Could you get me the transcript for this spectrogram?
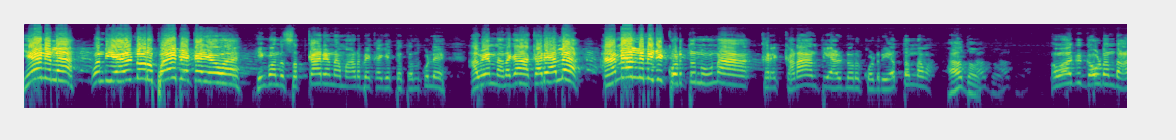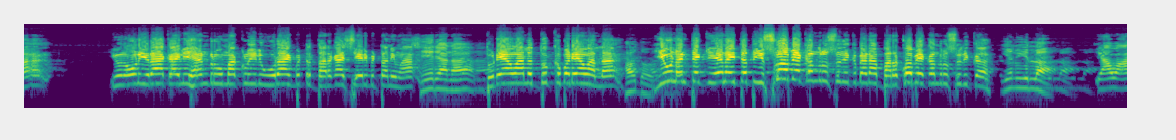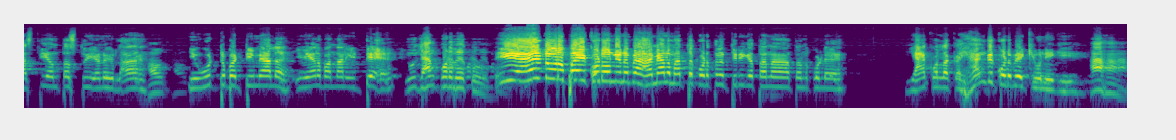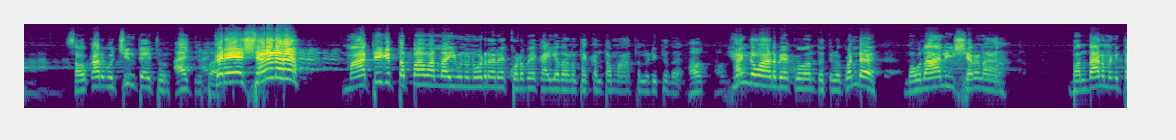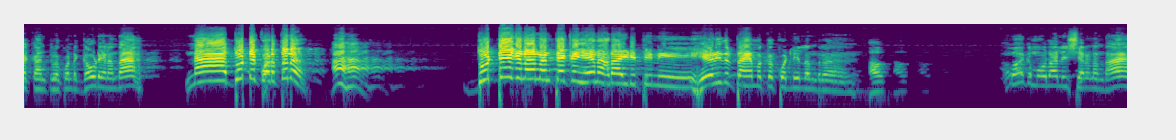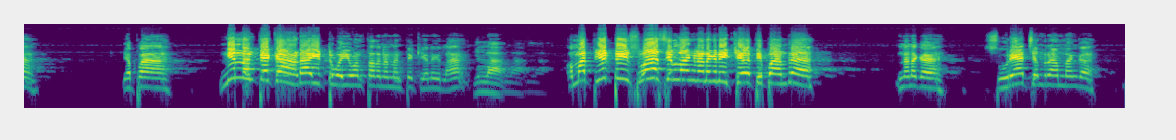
ಏನಿಲ್ಲ ಒಂದು ಎರಡ್ನೂರು ರೂಪಾಯಿ ಬೇಕಾಗ್ಯಾವ. ಹಿಂಗೊಂದು ಸತ್ಕಾರ ಮಾಡ್ಬೇಕಾಗೈತೆ ಅಂತ ಅಂದ್ಕೊಳ್ಳಿ ಅವೇನ್ ನನಗ ಆ ಕಡೆ ಅಲ್ಲ ಆಮೇಲೆ ನಿಮಗೆ ಕೊಡ್ತನು ನಾ ಕರೆ ಕಡ ಅಂತ ಎರಡ್ನೂರು ಕೊಡ್ರಿ ಅತ್ತಂದವ. ಹೌದು. ಅವಾಗ ಗೌಡಂದ ಇವ್ ನೋಡ್ ಇರಾಕ ಇಲ್ಲಿ ಹೆಂಡ್ರು ಮಕ್ಳು ಇಲ್ಲಿ ಊರಾಗ ಬಿಟ್ಟು ದರ್ಗಾ ಸೇರಿ ಬಿಟ್ಟ ನೀವ. ಸೇರ್ಯಾನ? ದುಡಿಯಾವಲ್ಲ ದುಃಖ ಬಡಿಯಾವಲ್ಲ ಹೌದು. ಇವನಂತ್ಯಕ್ಕೆ ಏನೈತೆ ಇಸ್ಕೋಬೇಕಂದ್ರು ಸುದಿಕ್ ಬೇಡ ಬರ್ಕೋಬೇಕಂದ್ರು ಸುದಿಕ್. ಏನು ಇಲ್ಲ. ಯಾವ ಆಸ್ತಿ ಅಂತಸ್ತು ಏನು ಇಲ್ಲ. ಹೌದು. ಈ ಉಟ್ಟು ಬಟ್ಟಿ ಮ್ಯಾಲ ಇವೇನು ಬಂದಾನ ಇಟ್ಟೆ? ಇವಾಗ ಹೆಂಗ್ ಕೊಡ್ಬೇಕು? ಈ ಎರಡ್ನೂರು ರೂಪಾಯಿ ಕೊಡು ನಿನ್ನ ಆಮೇಲೆ ಮತ್ತೆ ಕೊಡ್ತಾನೆ ತಿರುಗತನ ತಂದ್ಕೊಳ್ಳೆ ಯಾಕೊಲ್ಲಕ್ಕ ಹೆಂಗ ಕೊಡ್ಬೇಕು ಇವನಿಗೆ? ಹಾ ಹಾ. ಸಾವುಕಾರಗೂ ಚಿಂತೆ ಆಯ್ತು. ಆಯ್ತ್ರಿಪ್ಪ. ಕರೆ ಶರಣ ಮಾತಿಗೆ ತಪ್ಪಾವಲ್ಲ ಇವನು ನೋಡ್ರೆ ಕೊಡ್ಬೇಕಾಗ್ಯದ ಅನ್ನತಕ್ಕಂತ ಮಾತು ನಡೀತದ. ಹೌದು. ಹೆಂಗ ಮಾಡ್ಬೇಕು ಅಂತ ತಿಳ್ಕೊಂಡ ಮೌಲಾಲಿ ಶರಣ ಬಂದಾನ ಮಣಿತಕ್ಕ ಅಂತ ತಿಳ್ಕೊಂಡ ಗೌಡ ಏನಂದ? ನಾ ದುಡ್ಡು ಕೊಡ್ತನ. ದುಡ್ಡಿಗೆ ನಾನು ಅಂತ್ಯಕ್ಕೆ ಏನ್ ಹಡ ಹಿಡಿತೀನಿ? ಹೇಳಿದ ಟೈಮಕ್ಕ ಕೊಡ್ಲಿಲ್ಲ ಅಂದ್ರ ಅವಾಗ ಮೌಲಾಲಿ ಶರಣಂದ ಯಪ್ಪ ನಿನ್ನಂತ್ಯಕ್ಕ ಹಡ ಇಟ್ಟು ಒಯ್ಯುವಂತದ ನನ್ನಂತ್ಯಕ್ಕೆ ಏನೂ ಇಲ್ಲ. ಇಲ್ಲ. ಮತ್ ಇಟ್ಟು ವಿಶ್ವಾಸ ಇಲ್ಲಂಗ ನನಗ ನೀ ಕೇಳ್ತಿಪ್ಪ ಅಂದ್ರ ನನಗ ಸೂರ್ಯ ಚಂದ್ರಾಮ್ ನಂಗ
